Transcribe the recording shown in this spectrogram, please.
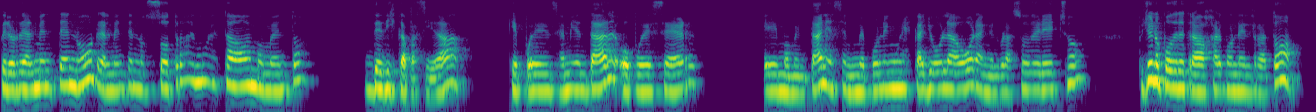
pero realmente no, realmente nosotros hemos estado en momentos de discapacidad, que puede ser ambiental o puede ser eh, momentánea. Si me ponen una escayola ahora en el brazo derecho, pues yo no podré trabajar con el ratón.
